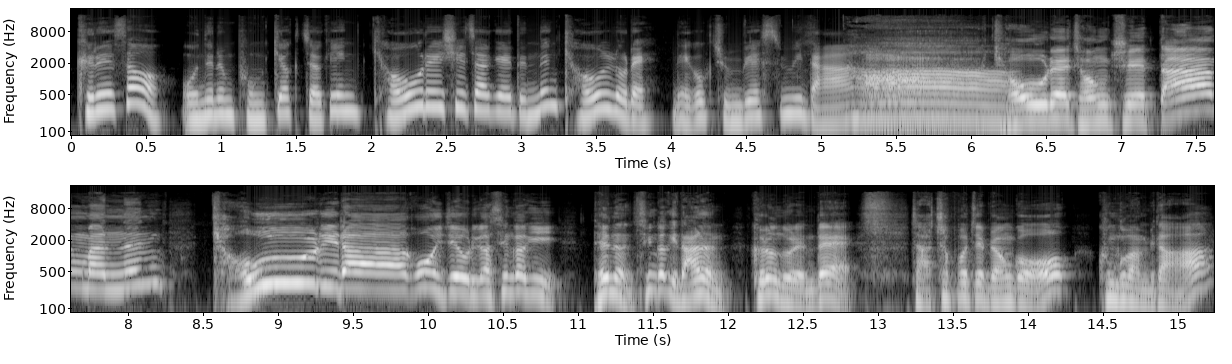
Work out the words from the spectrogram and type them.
그래서 오늘은 본격적인 겨울의 시작에 듣는 겨울 노래 네 곡 준비했습니다. 아, 아. 겨울의 정취에 딱 맞는 겨울이라고 이제 우리가 생각이 되는, 생각이 나는 그런 노래인데, 자, 첫 번째 명곡 궁금합니다.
